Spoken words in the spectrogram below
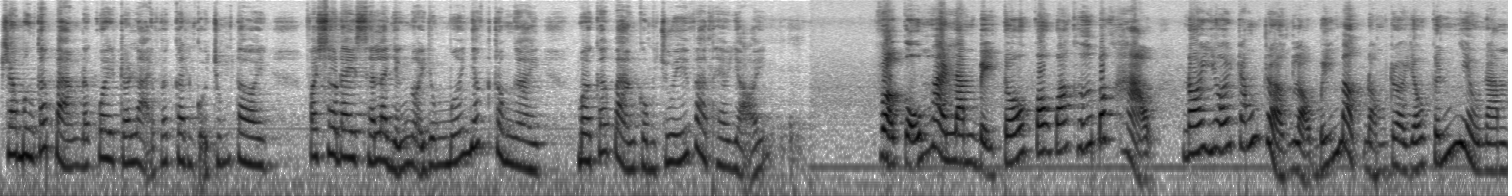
Chào mừng các bạn đã quay trở lại với kênh của chúng tôi. Và sau đây sẽ là những nội dung mới nhất trong ngày. Mời các bạn cùng chú ý và theo dõi. Vợ cũ Hoài Lâm bị tố có quá khứ bất hảo Nói dối trắng trợn lộ bí mật động trời giấu kín nhiều năm.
